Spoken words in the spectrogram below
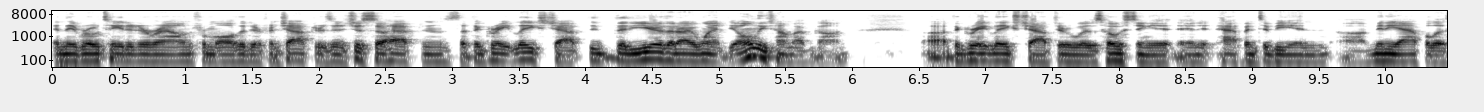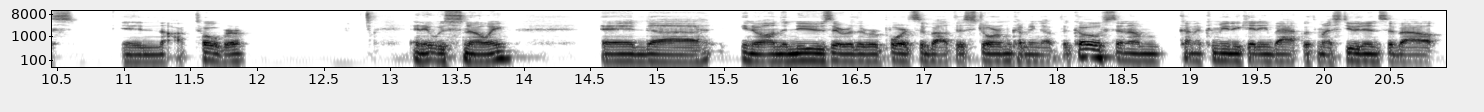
and they rotated around from all the different chapters. And it just so happens that the Great Lakes chapter, the, the year that I went, the only time I've gone, uh, the Great Lakes chapter was hosting it, and it happened to be in uh, Minneapolis in October, and it was snowing and uh, you know on the news there were the reports about this storm coming up the coast and i'm kind of communicating back with my students about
